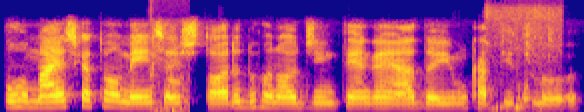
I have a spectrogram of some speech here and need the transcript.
por mais que atualmente a história do Ronaldinho tenha ganhado aí um capítulo,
